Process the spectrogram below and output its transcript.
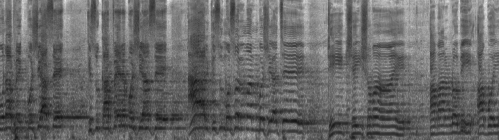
মুনাফিক বসে আছে কিছু কাফের বসে আছে আর কিছু মুসলমান বসে আছে। ঠিক সেই সময় আমার নবী আবই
